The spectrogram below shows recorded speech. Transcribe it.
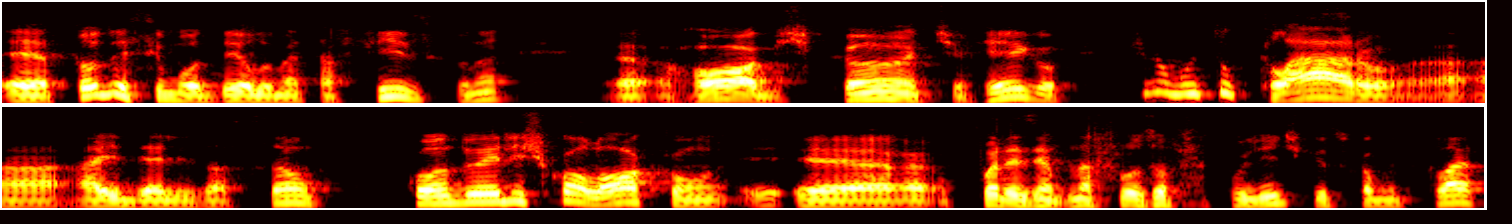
é, todo esse modelo metafísico, né, é, Hobbes, Kant, Hegel, fica muito claro a, a idealização, quando eles colocam, é, por exemplo, na filosofia política, isso fica muito claro,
